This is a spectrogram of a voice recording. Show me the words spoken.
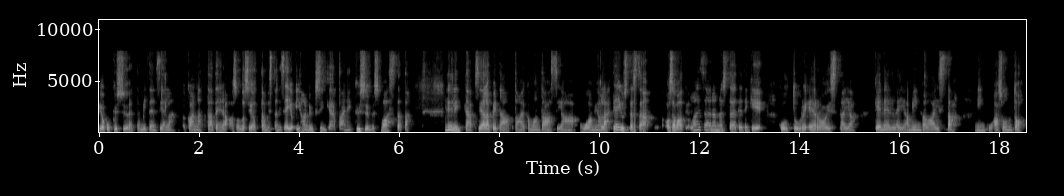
joku kysyy, että miten siellä kannattaa tehdä asuntosijoittamista, niin se ei ole ihan yksinkertainen kysymys vastata. Mm. Eli siellä pitää ottaa aika monta asiaa huomioon, lähtien just tässä osavaltion lainsäädännöstä ja tietenkin kulttuurieroista ja kenelle ja minkälaista niin kuin asunto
